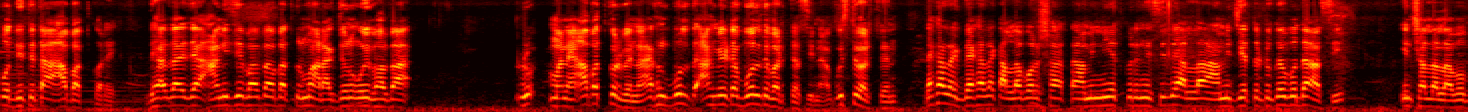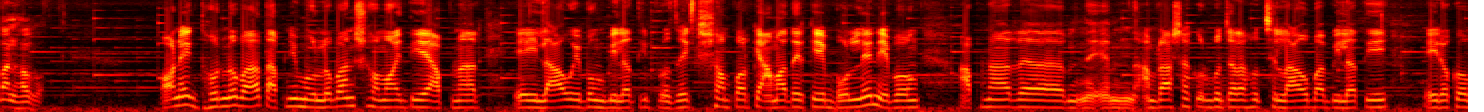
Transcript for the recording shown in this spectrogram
পদ্ধতিতে আবাদ করে। দেখা যায় যে আমি যেভাবে আবাদ করব আর একজন ওইভাবে মানে আবাদ করবে না। এখন বলতে, আমি এটা বলতে পারতেছি না, বুঝতে পারছেন? দেখা যাক দেখা যাক আল্লাহ ভরসা। তা আমি নিয়ত করে নিছি যে আল্লাহ, আমি যেতটুকু বোধহয় আছি ইনশাল্লাহ লাভবান হব। অনেক ধন্যবাদ আপনি মূল্যবান সময় দিয়ে আপনার এই লাউ এবং বিলাতি প্রজেক্ট সম্পর্কে আমাদেরকে বললেন এবং আপনার আমরা আশা করব যারা হচ্ছে লাউ বা বিলাতি এইরকম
